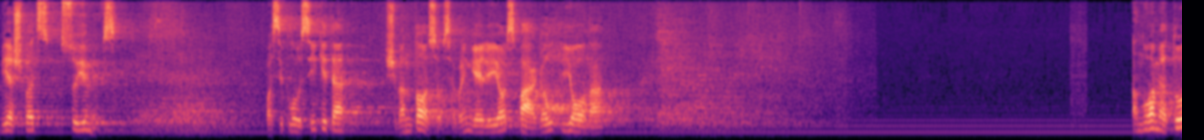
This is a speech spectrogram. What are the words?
Viešpats su jumis. Pasiklausykite Šventojios Evangelijos pagal Joną. Anuo metu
